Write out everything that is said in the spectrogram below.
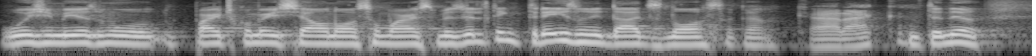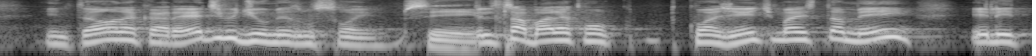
Hoje mesmo, parte comercial nossa, o Márcio mesmo, ele tem três unidades nossas, cara. Caraca. Entendeu? Então, né, cara, é dividir o mesmo sonho. Sim. Ele trabalha com, com a gente, mas também ele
